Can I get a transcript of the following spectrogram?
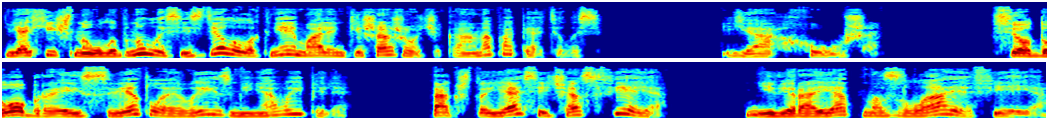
Я хищно улыбнулась и сделала к ней маленький шажочек, а она попятилась. Я хуже. Все доброе и светлое вы из меня выпили. Так что я сейчас фея. Невероятно злая фея.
